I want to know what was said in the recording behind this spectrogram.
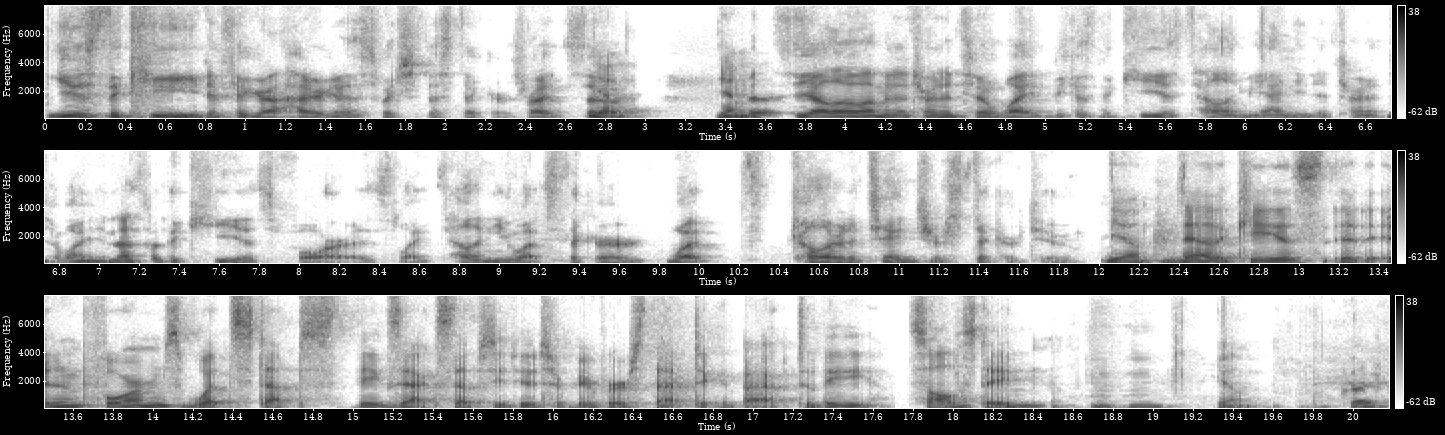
use the key to figure out how you're going to switch the stickers right so yep. Yep. Yellow, I'm going to turn it to white because the key is telling me I need to turn it to white. And mm-hmm. that's what the key is for, is like telling you what sticker, what color to change your sticker to. Yeah. Yeah. The key is it, it informs what steps, the exact steps you do to reverse that to get back to the solid state. Mm-hmm. mm-hmm. Yeah. Great.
